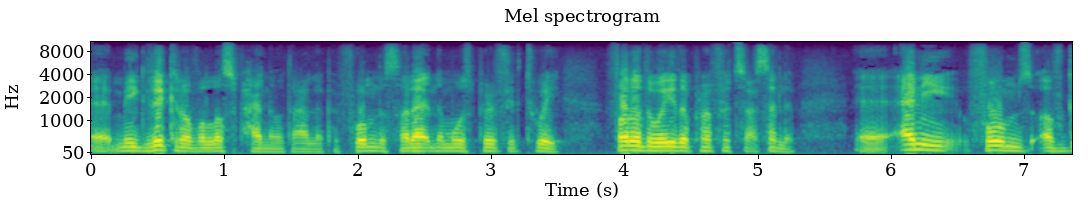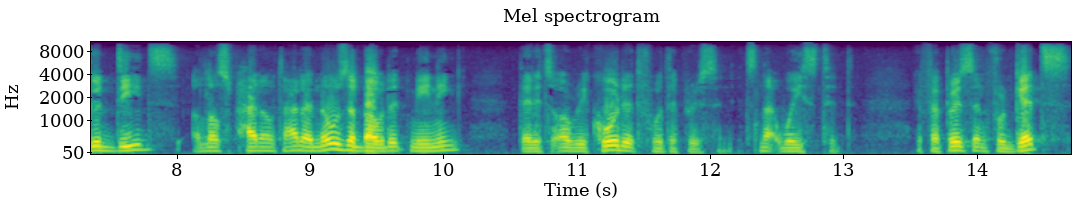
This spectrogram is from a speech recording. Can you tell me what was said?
uh, make dhikr of Allah subhanahu wa ta'ala, perform the salah in the most perfect way, follow the way of the Prophet sallallahu uh, any forms of good deeds, Allah subhanahu wa ta'ala knows about it, meaning that it's all recorded for the person. It's not wasted. If a person forgets,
